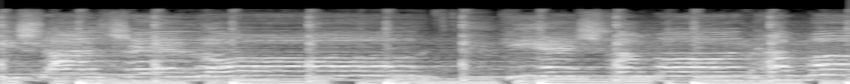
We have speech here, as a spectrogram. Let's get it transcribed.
ונשאל שאלות, כי יש המון המון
